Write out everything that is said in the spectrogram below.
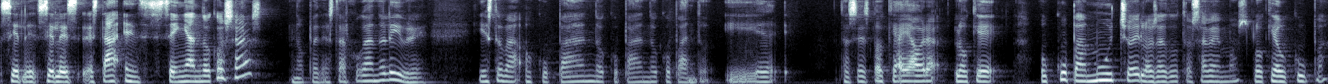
se, les está enseñando cosas, no puede estar jugando libre. Y esto va ocupando, ocupando, ocupando. Y eh, entonces lo que hay ahora, lo que ocupa mucho, y los adultos sabemos, lo que ocupa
